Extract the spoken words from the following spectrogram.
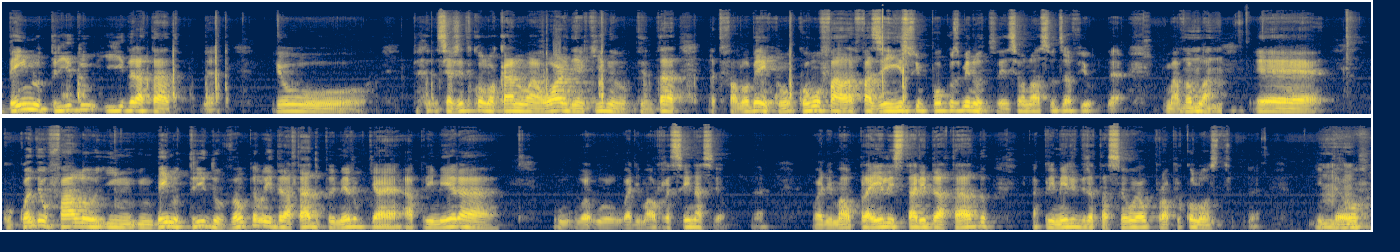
Bem nutrido e hidratado. Né? Eu, se a gente colocar numa ordem aqui, no, tentar, tu falou bem, como, como fa fazer isso em poucos minutos, esse é o nosso desafio. Né? Mas vamos uhum. lá. É, quando eu falo em, em, bem nutrido, vamos pelo hidratado primeiro, porque é a primeira, o, o, o animal recém-nasceu. Né? O animal, para ele estar hidratado, a primeira hidratação é o próprio colostro. Né? Então, uhum.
